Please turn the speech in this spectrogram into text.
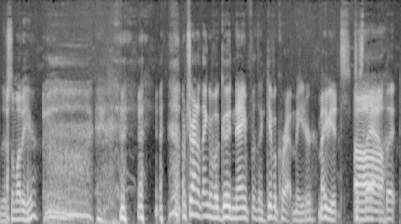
there somebody here? I'm trying to think of a good name for the give a crap meter. Maybe it's just Uh, that, but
